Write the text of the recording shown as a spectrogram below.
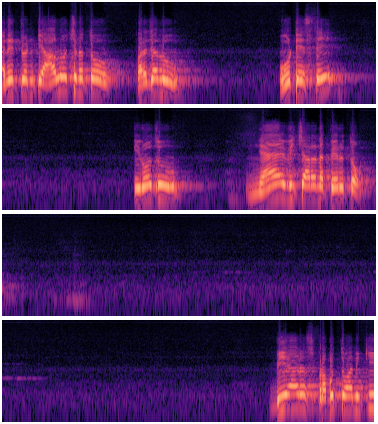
అనేటువంటి ఆలోచనతో ప్రజలు ఓటేస్తే ఈరోజు న్యాయ విచారణ పేరుతో బీఆర్ఎస్ ప్రభుత్వానికి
